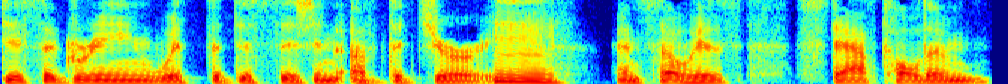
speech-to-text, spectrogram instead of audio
disagreeing with the decision of the jury. Mm. And so his staff told him,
